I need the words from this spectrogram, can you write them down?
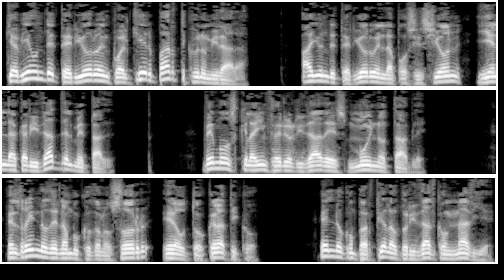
que había un deterioro en cualquier parte que uno mirara. Hay un deterioro en la posición y en la calidad del metal. Vemos que la inferioridad es muy notable. El reino de Nabucodonosor era autocrático. Él no compartía la autoridad con nadie.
